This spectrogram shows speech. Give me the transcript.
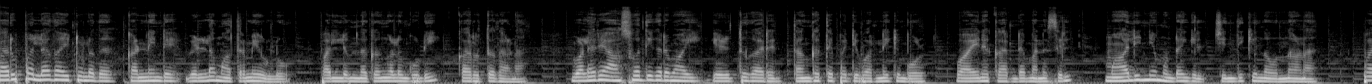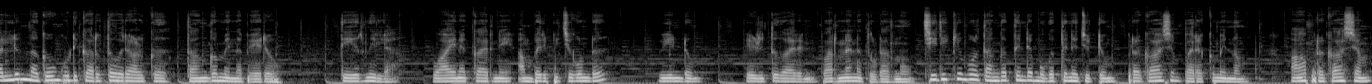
കറുപ്പല്ലാതായിട്ടുള്ളത് കണ്ണിന്റെ വെള്ള മാത്രമേ ഉള്ളൂ പല്ലും നഖങ്ങളും കൂടി കറുത്തതാണ്. വളരെ ആസ്വാദ്യകരമായി എഴുത്തുകാരൻ തങ്കത്തെപ്പറ്റി വർണിക്കുമ്പോൾ വായനക്കാരന്റെ മനസ്സിൽ മാലിന്യമുണ്ടെങ്കിൽ ചിന്തിക്കുന്ന ഒന്നാണ് പല്ലും നഖവും കൂടി കറുത്ത ഒരാൾക്ക് തങ്കം എന്ന പേരോ. തീർന്നില്ല. വായനക്കാരനെ അമ്പരിപ്പിച്ചുകൊണ്ട് വീണ്ടും എഴുത്തുകാരൻ വർണന തുടർന്നു. ചിരിക്കുമ്പോൾ തങ്കത്തിന്റെ മുഖത്തിന് ചുറ്റും പ്രകാശം പരക്കുമെന്നും ആ പ്രകാശം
